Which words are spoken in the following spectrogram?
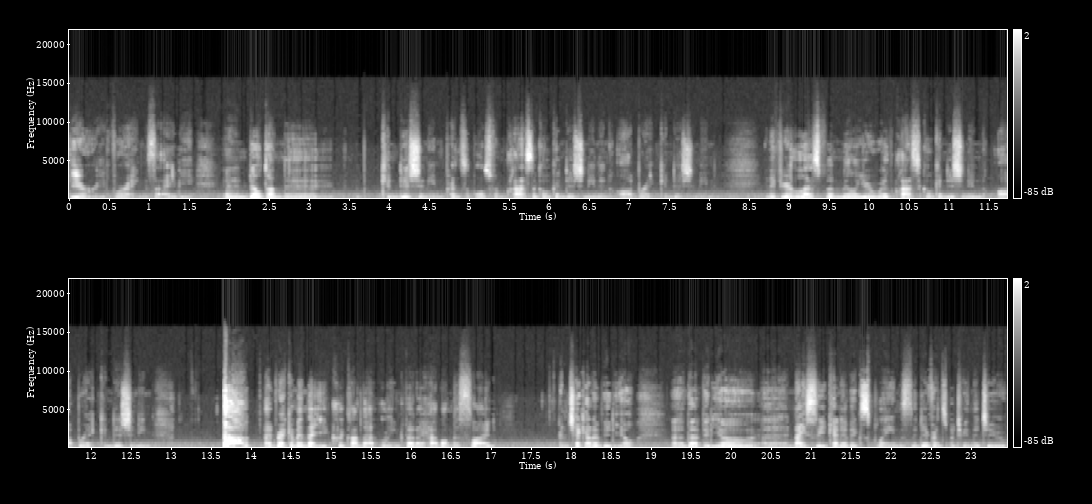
theory for anxiety and built on the conditioning principles from classical conditioning and operant conditioning. And if you're less familiar with classical conditioning and operant conditioning, I'd recommend that you click on that link that I have on this slide and check out a video. Uh, that video uh, nicely kind of explains the difference between the two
